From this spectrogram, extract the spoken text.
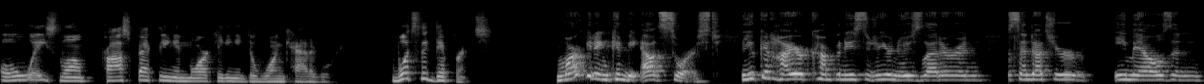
always lump prospecting and marketing into one category? What's the difference? Marketing can be outsourced. You can hire companies to do your newsletter and send out your emails and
